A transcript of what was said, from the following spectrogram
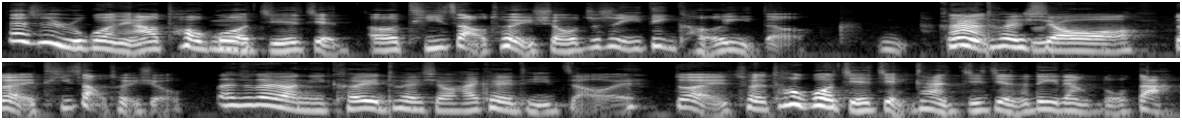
但是如果你要透过嗯节俭而提早退休，这是一定可以的。嗯，那可以退休哦，对，提早退休。那就代表你可以退休，还可以提早哎。对，所以透过节俭看节俭的力量多大。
